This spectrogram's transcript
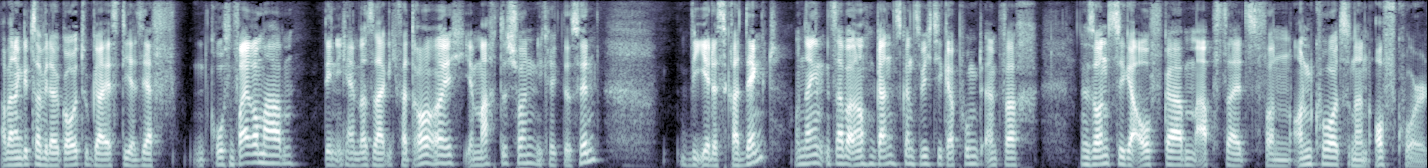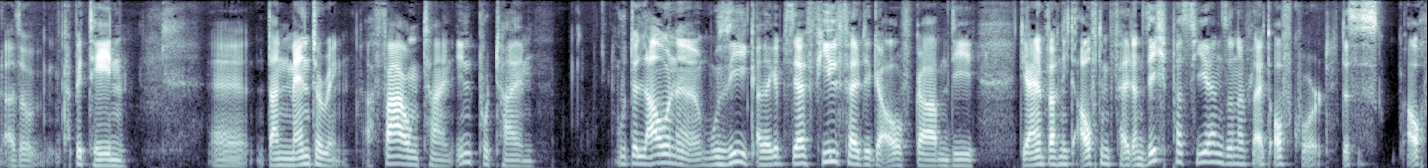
Aber dann gibt's auch wieder Go-To-Guys, die sehr großen Freiraum haben, denen ich einfach sage, ich vertraue euch, ihr macht es schon, ihr kriegt es hin, wie ihr das gerade denkt. Und dann ist aber auch noch ein ganz, ganz wichtiger Punkt einfach sonstige Aufgaben abseits von On-Court, sondern Off-Court, also Kapitän, äh, dann Mentoring, Erfahrung teilen, Input teilen, gute Laune, Musik, also da gibt es sehr vielfältige Aufgaben, die, die einfach nicht auf dem Feld an sich passieren, sondern vielleicht off-court. Das ist auch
